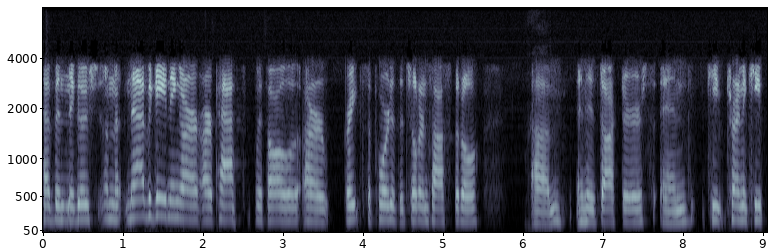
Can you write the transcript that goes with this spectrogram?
have been negoti- navigating our, our path with all our great support at the Children's Hospital um, and his doctors, and keep trying to keep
